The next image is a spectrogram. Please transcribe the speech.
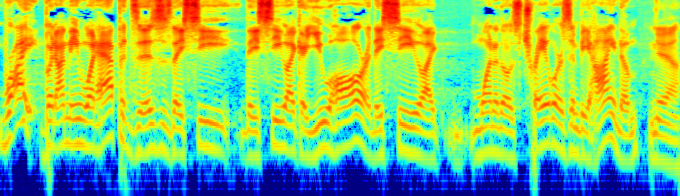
Right, but I mean, what happens is, is they see they see like a U-Haul or they see like one of those trailers in behind them. Yeah.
